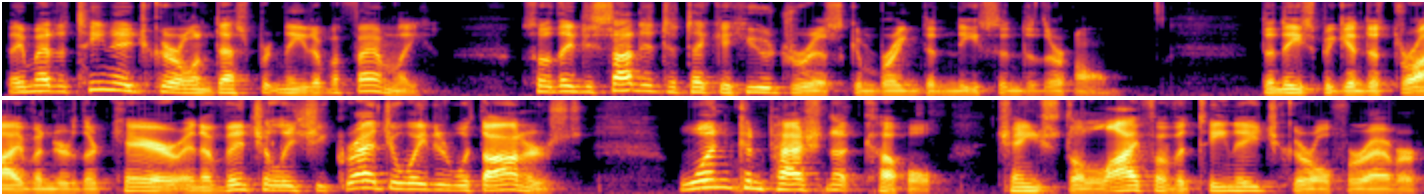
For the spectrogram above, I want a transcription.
they met a teenage girl in desperate need of a family so they decided to take a huge risk and bring Denise into their home. Denise began to thrive under their care, and eventually she graduated with honors. One compassionate couple changed the life of a teenage girl forever.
